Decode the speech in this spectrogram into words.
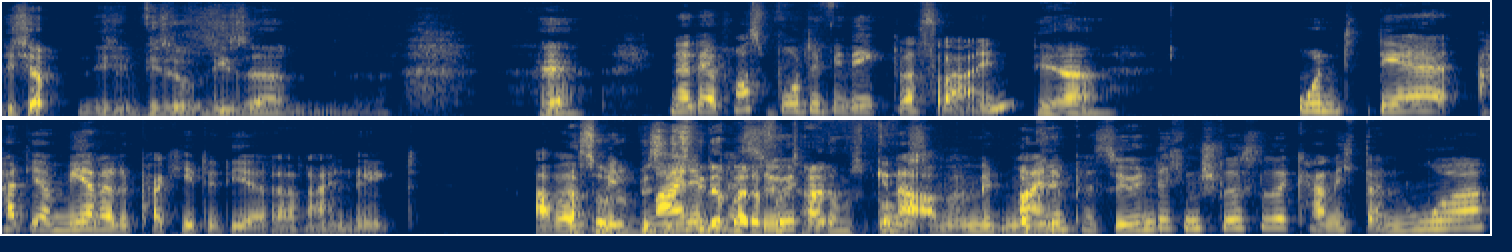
Ich habe, wieso dieser, hä? Na, der Postbote legt was rein Ja. und der hat ja mehrere Pakete, die er da reinlegt. Aber Achso, du bist jetzt wieder bei der Verteilungsbox. Genau, aber mit meinem Okay. persönlichen Schlüssel kann ich dann nur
